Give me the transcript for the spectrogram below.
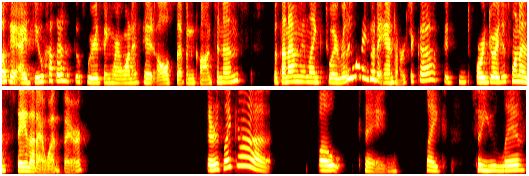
okay, I do have this, this weird thing where I want to hit all seven continents, but then I'm like, do I really want to go to Antarctica, It- or do I just want to say that I went there? There's like a boat thing. Like so you live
